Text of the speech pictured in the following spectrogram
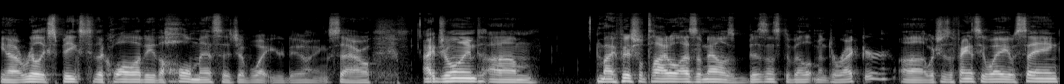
you know, it really speaks to the quality, the whole message of what you're doing. So I joined. Um, my official title as of now is business development director, uh, which is a fancy way of saying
